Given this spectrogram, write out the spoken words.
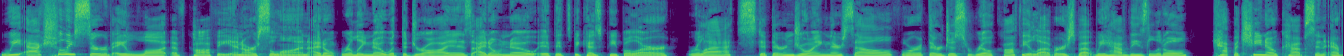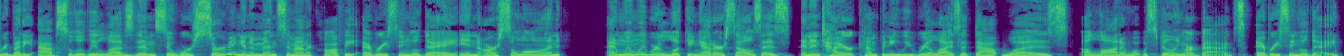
We actually serve a lot of coffee in our salon. I don't really know what the draw is. I don't know if it's because people are relaxed, if they're enjoying themselves, or if they're just real coffee lovers. But we have these little cappuccino cups and everybody absolutely loves them. So we're serving an immense amount of coffee every single day in our salon. And when we were looking at ourselves as an entire company, we realized that that was a lot of what was filling our bags every single day.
